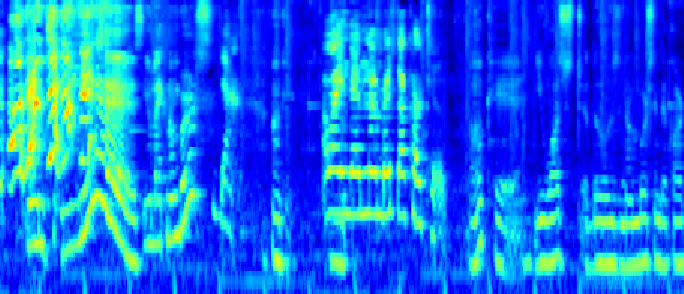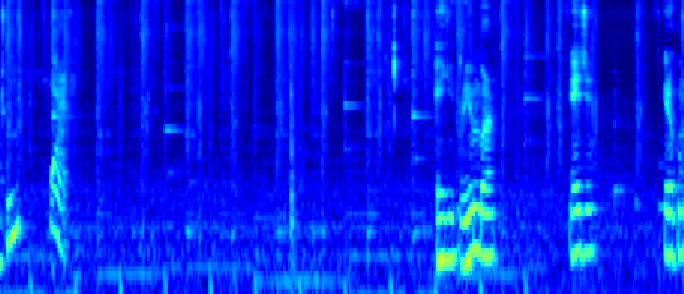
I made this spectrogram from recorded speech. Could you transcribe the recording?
Oh, that's Yes. You like numbers? Yeah. Okay. I like the numbers, the cartoon. Okay. You watched those numbers in the cartoon? Yeah. Hey, remember, এই যে এরকম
